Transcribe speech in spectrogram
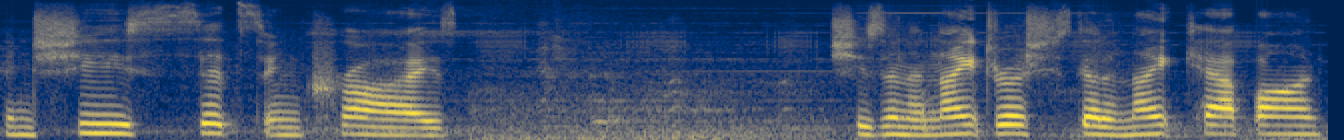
And she sits and cries. She's in a nightdress, she's got a nightcap on,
